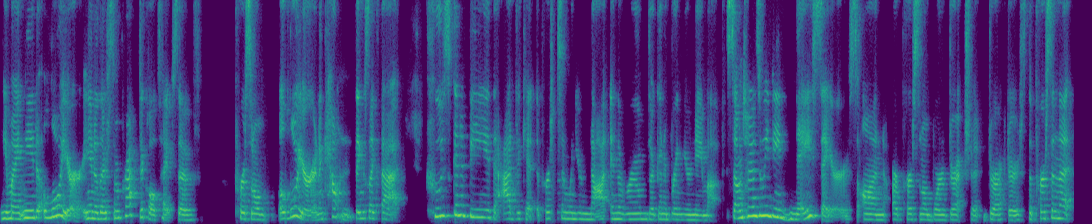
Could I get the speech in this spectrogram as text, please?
You might need a lawyer. You know there's some practical types of personal a lawyer an accountant things like that. Who's going to be the advocate the person when you're not in the room they're going to bring your name up? Sometimes we need naysayers on our personal board of direction directors the person that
